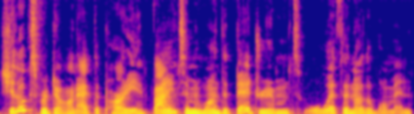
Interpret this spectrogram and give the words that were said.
She looks for Don at the party and finds him in one of the bedrooms with another woman.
